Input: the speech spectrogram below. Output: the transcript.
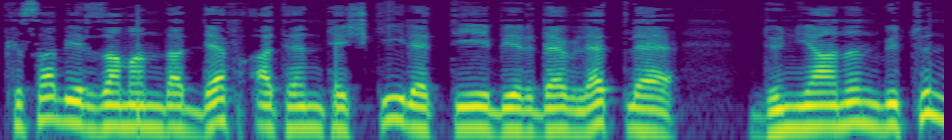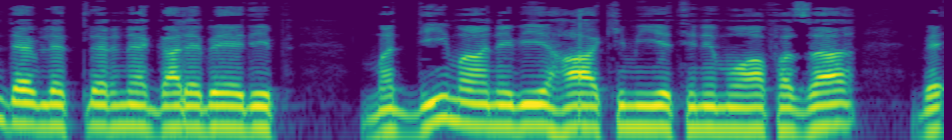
kısa bir zamanda defaten teşkil ettiği bir devletle dünyanın bütün devletlerine galebe edip maddi manevi hakimiyetini muhafaza ve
